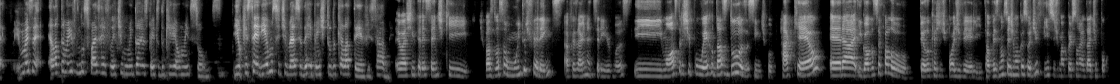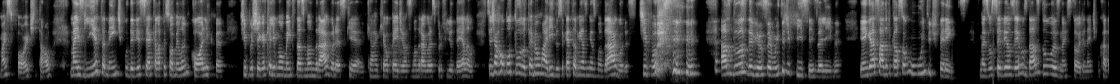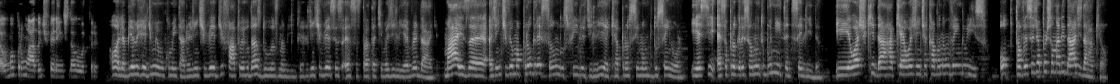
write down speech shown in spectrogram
mas é- ela também nos faz refletir muito a respeito do que realmente somos. E o que seríamos se tivesse, de repente, tudo que ela teve, sabe? Eu acho interessante que tipo, as duas são muito diferentes, apesar né, de serem irmãs, e mostra tipo o erro das duas, assim, tipo, Raquel era igual você falou, pelo que a gente pode ver ali, talvez não seja uma pessoa difícil, de uma personalidade um pouco mais forte e tal, mas Lia também, tipo, devia ser aquela pessoa melancólica. Tipo, chega aquele momento das mandrágoras, que, que a Raquel pede as mandrágoras pro filho dela. ela, Você já roubou tudo, até meu marido, você quer também as minhas mandrágoras? Tipo, as duas deviam ser muito difíceis ali, né? E é engraçado porque elas são muito diferentes. Mas você vê os erros das duas na história, né? Tipo, cada uma por um lado diferente da outra. Olha, Bia me redimiu um comentário. A gente vê de fato o erro das duas na Bíblia. A gente vê esses- essas tratativas de Lia, é verdade. Mas é, a gente vê uma progressão dos filhos de Lia que aproximam do Senhor. E esse, essa progressão é muito bonita de ser lida. E eu acho que da Raquel a gente acaba não vendo isso. Ou talvez seja a personalidade da Raquel.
